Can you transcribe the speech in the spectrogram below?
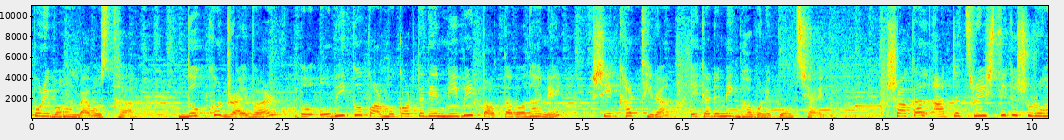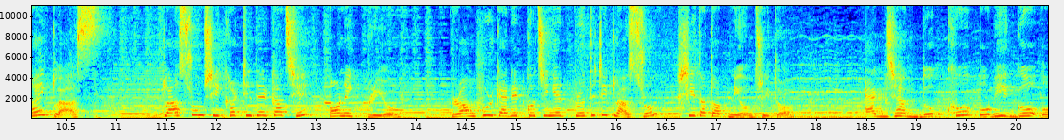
পরিবহন ব্যবস্থা। দক্ষ ড্রাইভার ও অভিজ্ঞ কর্মকর্তাদের নিবিড় তত্ত্বাবধানে শিক্ষার্থীরা একাডেমিক ভবনে পৌঁছায়। সকাল আটটা ত্রিশ থেকে শুরু হয় ক্লাস। ক্লাসরুম শিক্ষার্থীদের কাছে অনেক প্রিয়। রংপুর ক্যাডেট কোচিংয়ের প্রতিটি ক্লাসরুম শীতাতপ নিয়ন্ত্রিত। এক ঝাঁক দক্ষ, অভিজ্ঞ ও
